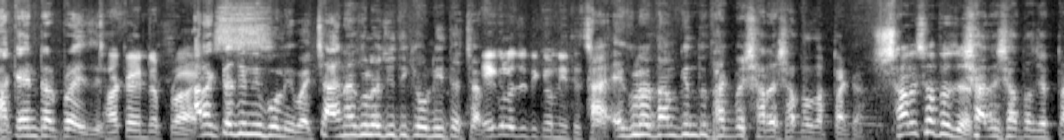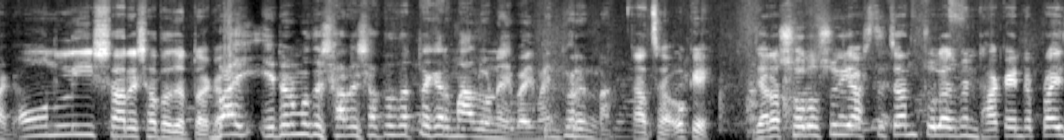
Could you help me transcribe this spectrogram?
ঢাকা এন্টারপ্রাইজে ঢাকা এন্টারপ্রাইজ আরেকটা জিনিস বলি ভাই চায়নাগুলো যদি কেউ নিতে চান। এগুলো যদি কেউ নিতে হ্যাঁ চায় এগুলোর দাম কিন্তু থাকবে সাড়ে সাত হাজার টাকা। সাড়ে সাত হাজার? সাড়ে সাত হাজার টাকা। অনলি সাড়ে সাত হাজার টাকা। ভাই এটার মধ্যে সাড়ে সাত হাজার টাকার মালও নেই ভাই মাইন্ড করেন না। আচ্ছা ওকে যারা সরাসরি আসতে চান চলে আসবেন Dhaka enterprise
